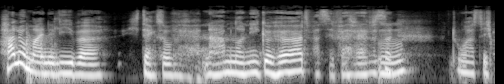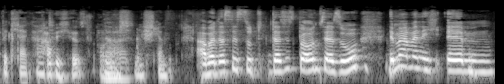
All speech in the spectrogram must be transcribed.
Hallo, meine Liebe. Ich denk so, Namen noch nie gehört. Was, was, was, was Mhm. Du hast dich bekleckert. Habe ich jetzt? Oh ja, ist nicht schlimm. Aber das ist so, das ist bei uns ja so, immer wenn ich, ähm,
